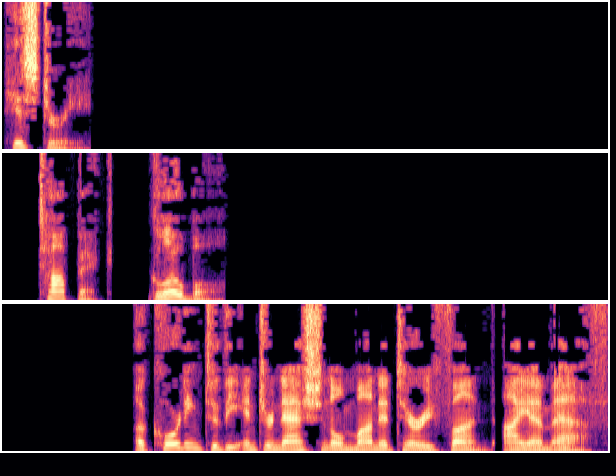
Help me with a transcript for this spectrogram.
History Global According to the International Monetary Fund IMF,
